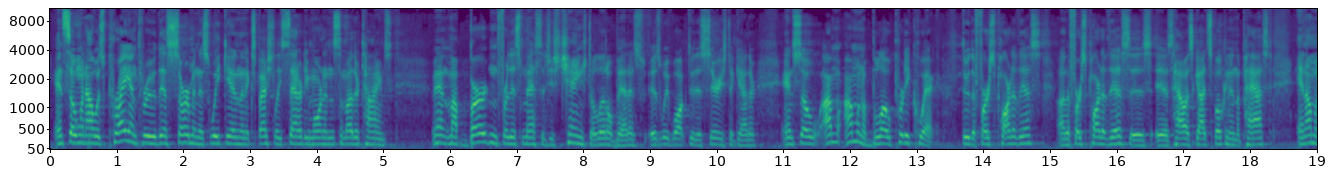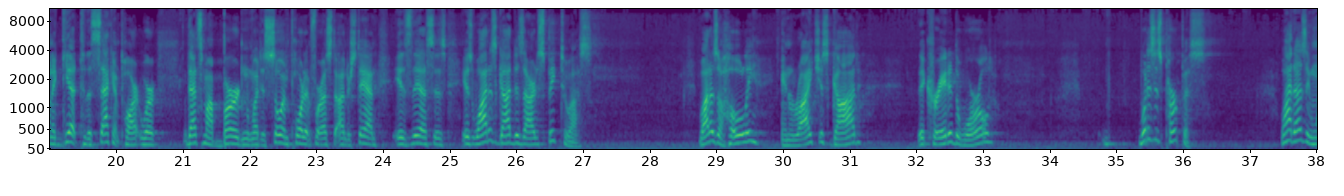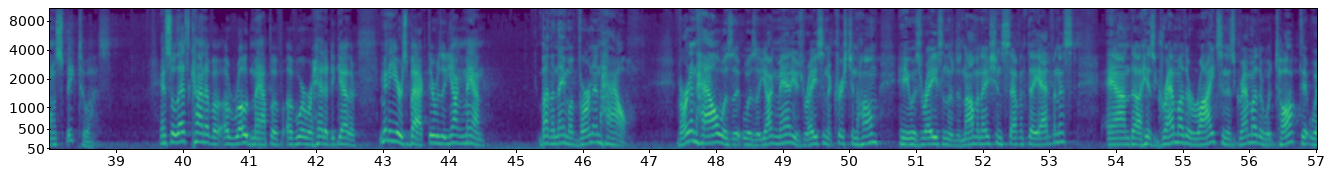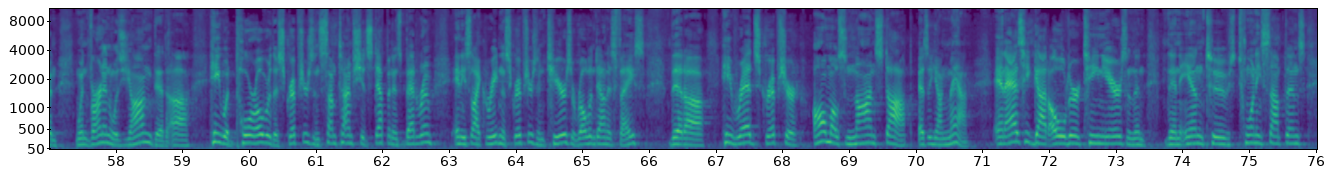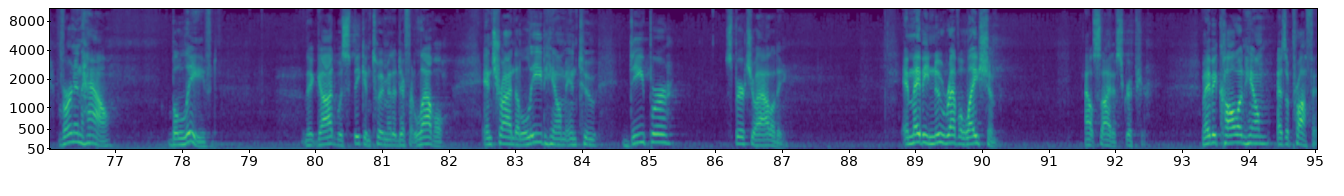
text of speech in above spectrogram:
And so when I was praying through this sermon this weekend, and especially Saturday morning and some other times, Man, my burden for this message has changed a little bit as, as we've walked through this series together. And so I'm, I'm going to blow pretty quick through the first part of this. Uh, the first part of this is, is how has God spoken in the past. And I'm going to get to the second part where that's my burden. What is so important for us to understand is this is, is why does God desire to speak to us? Why does a holy and righteous God that created the world what is his purpose? Why does he want to speak to us? And so that's kind of a, a roadmap of, of where we're headed together. Many years back, there was a young man by the name of Vernon Howe. Vernon Howe was a, was a young man. He was raised in a Christian home. He was raised in the denomination Seventh day Adventist. And uh, his grandmother writes, and his grandmother would talk that when, when Vernon was young, that uh, he would pour over the scriptures, and sometimes she'd step in his bedroom, and he's like reading the scriptures, and tears are rolling down his face. That uh, he read scripture almost nonstop as a young man. And as he got older, teen years, and then, then into 20 somethings, Vernon Howe believed that God was speaking to him at a different level and trying to lead him into deeper spirituality and maybe new revelation outside of Scripture. Maybe calling him as a prophet.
